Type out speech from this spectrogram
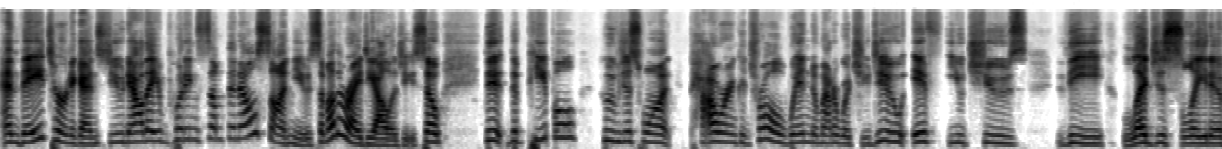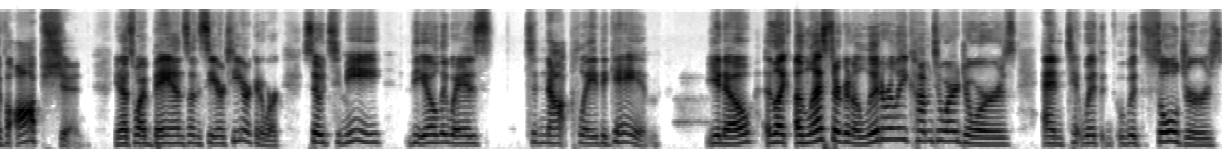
and they turn against you, now they're putting something else on you, some other ideology. So the the people who just want power and control win no matter what you do if you choose the legislative option. You know, that's why bans on CRT aren't going to work. So to me, the only way is to not play the game you know like unless they're going to literally come to our doors and t- with with soldiers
